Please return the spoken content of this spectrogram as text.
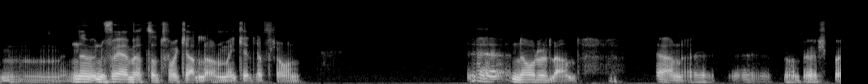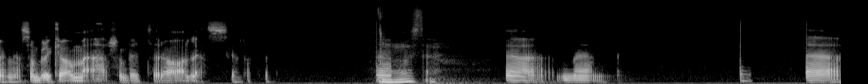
Mm, nu, nu får jag veta att få kalla honom en kille från eh, Norrland. En, eh, från ursprungligen som brukar vara med här som byter alias hela tiden. Ja, just det. Eh, men... Eh,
